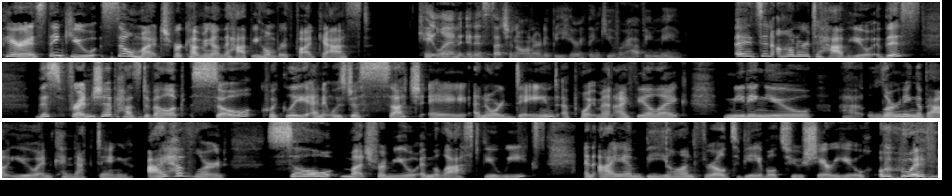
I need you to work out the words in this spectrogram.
Paris, thank you so much for coming on the Happy Home Birth podcast. Caitlin, it is such an honor to be here. Thank you for having me. It's an honor to have you. This this friendship has developed so quickly and it was just such a an ordained appointment i feel like meeting you uh, learning about you and connecting i have learned so much from you in the last few weeks and i am beyond thrilled to be able to share you with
